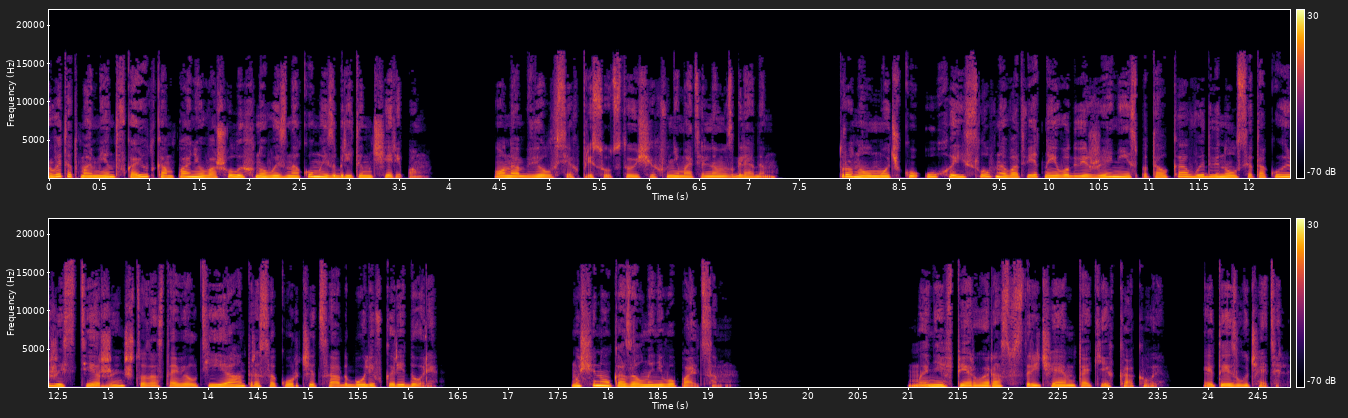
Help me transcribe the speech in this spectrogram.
В этот момент в кают-компанию вошел их новый знакомый с бритым черепом. Он обвел всех присутствующих внимательным взглядом, тронул мочку уха и, словно в ответ на его движение, из потолка выдвинулся такой же стержень, что заставил Ти Антраса корчиться от боли в коридоре. Мужчина указал на него пальцем. «Мы не в первый раз встречаем таких, как вы. Это излучатель.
